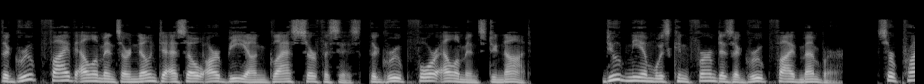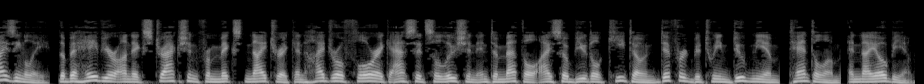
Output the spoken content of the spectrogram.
The group 5 elements are known to SORB on glass surfaces, the group 4 elements do not. Dubnium was confirmed as a group 5 member. Surprisingly, the behavior on extraction from mixed nitric and hydrofluoric acid solution into methyl isobutyl ketone differed between dubnium, tantalum, and niobium.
